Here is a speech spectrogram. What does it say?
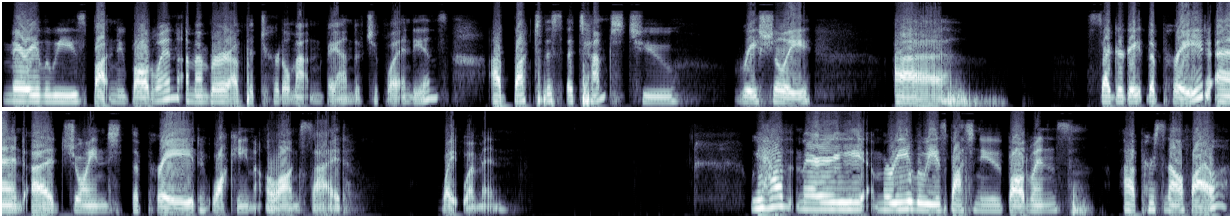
Mary Louise Bottineau Baldwin, a member of the Turtle Mountain Band of Chippewa Indians, uh, bucked this attempt to racially uh, segregate the parade and uh, joined the parade walking alongside white women. We have Mary Marie Louise Bottineau Baldwin's uh, personnel file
